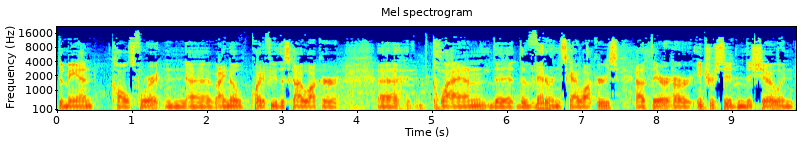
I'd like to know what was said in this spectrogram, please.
demand calls for it, and uh, I know quite a few of the Skywalker uh, clan, the the veteran Skywalkers out there, are interested in this show. And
